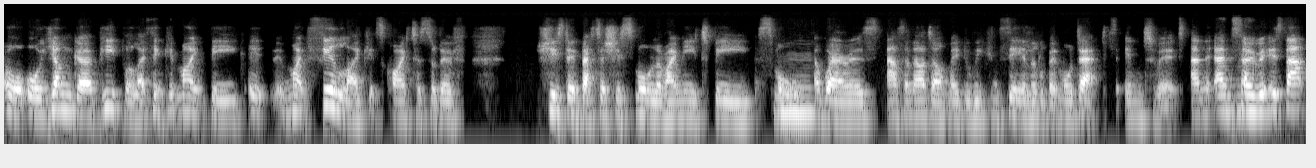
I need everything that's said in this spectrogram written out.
or, or younger people i think it might be it, it might feel like it's quite a sort of she's doing better she's smaller i need to be small mm. whereas as an adult maybe we can see a little bit more depth into it and and so mm. is that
